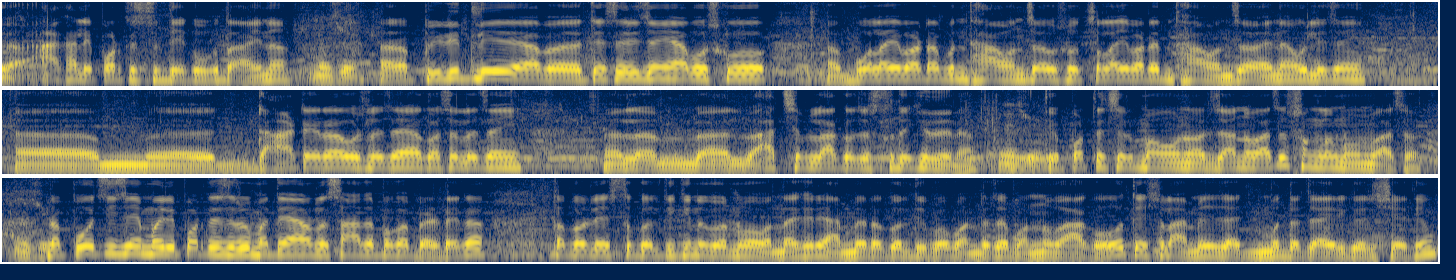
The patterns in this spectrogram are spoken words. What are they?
आँखाले प्रत्यक्ष दिएको त होइन। तर पीडितले अब त्यसरी चाहिँ अब उसको बोलाइबाट पनि थाहा हुन्छ उसको चलाइबाट पनि थाहा हुन्छ होइन? उसले चाहिँ ढाँटेर उसले चाहिँ कसैलाई चाहिँ आक्षेप लगाएको जस्तो देखिँदैन। त्यो प्रत्यक्ष रूपमा उनीहरू जानुभएको छ संलग्न हुनुभएको छ। र पछि चाहिँ मैले प्रत्यक्ष रूपमा त्यहाँबाट साँझ पख भेटेर तपाईँहरूले यस्तो गल्ती किन गर्नुभयो भन्दाखेरि हामी मेरो गल्ती भयो भनेर चाहिँ भन्नुभएको हो। त्यसलाई हामीले मुद्दा जारी गरिसकेका थियौँ।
